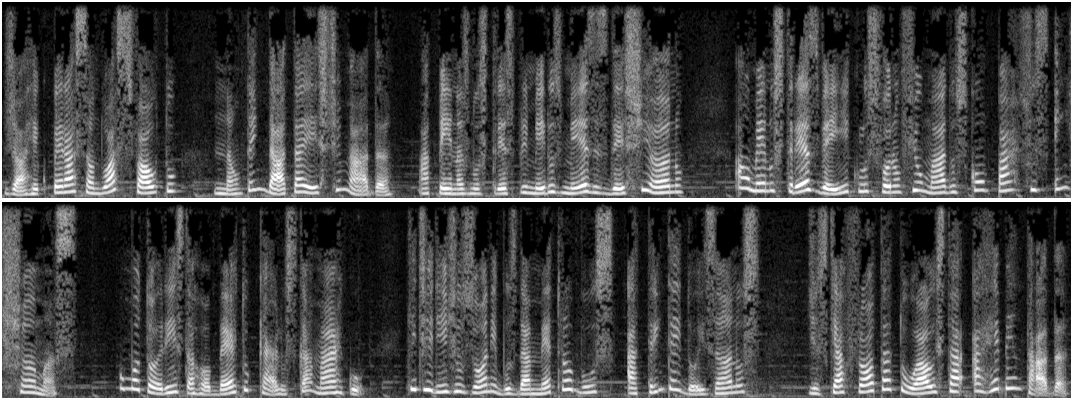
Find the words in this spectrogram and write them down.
já a recuperação do asfalto não tem data estimada. Apenas nos três primeiros meses deste ano, ao menos três veículos foram filmados com partes em chamas. O motorista Roberto Carlos Camargo, que dirige os ônibus da Metrobus há 32 anos, diz que a frota atual está arrebentada.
